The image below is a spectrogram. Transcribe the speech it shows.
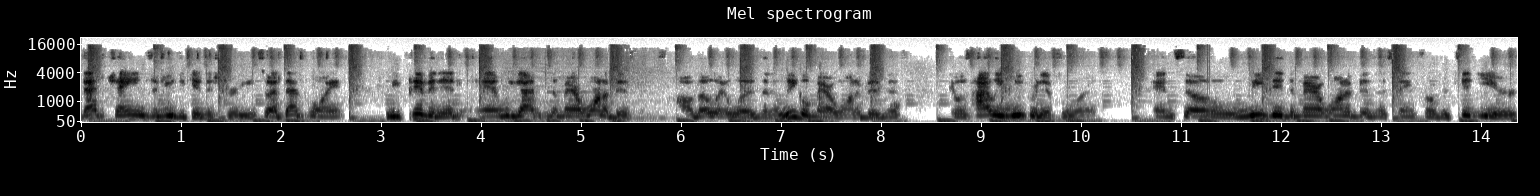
that changed the music industry. So at that point, we pivoted and we got into the marijuana business. Although it was an illegal marijuana business, it was highly lucrative for us. And so we did the marijuana business thing for over 10 years.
